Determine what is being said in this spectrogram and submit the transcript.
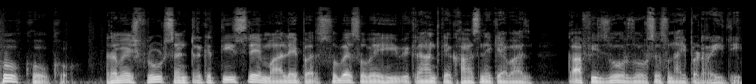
खो खो खो। रमेश फ्रूट सेंटर के तीसरे माले पर सुबह सुबह ही विक्रांत के खांसने की आवाज़ काफ़ी ज़ोर ज़ोर से सुनाई पड़ रही थी।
